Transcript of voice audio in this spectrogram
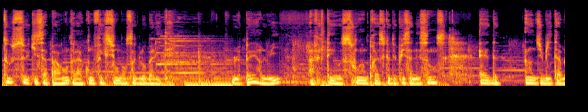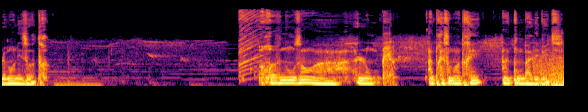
tous ceux qui s'apparentent à la confection dans sa globalité. Le père, lui, affecté aux soins presque depuis sa naissance, aide indubitablement les autres. Revenons-en à l'oncle. Après son entrée, un combat débute.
